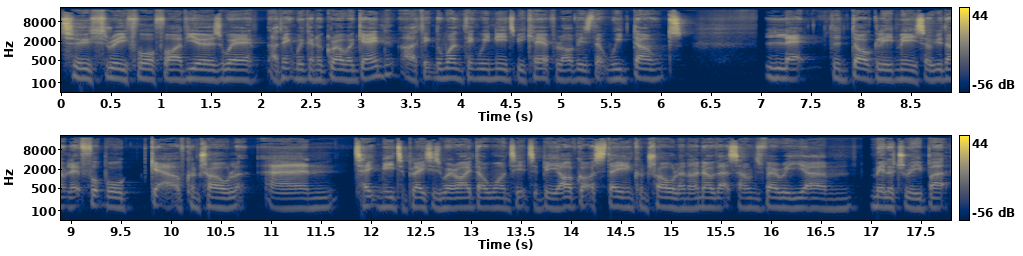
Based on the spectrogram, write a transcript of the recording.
two, three, four, five years where I think we're going to grow again. I think the one thing we need to be careful of is that we don't let the dog lead me. So you don't let football get out of control and take me to places where I don't want it to be. I've got to stay in control. And I know that sounds very um, military, but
